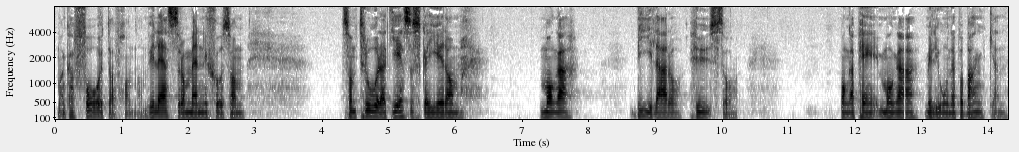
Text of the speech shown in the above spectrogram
man kan få av honom. Vi läser om människor som, som tror att Jesus ska ge dem många bilar och hus och många, peng, många miljoner på banken.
